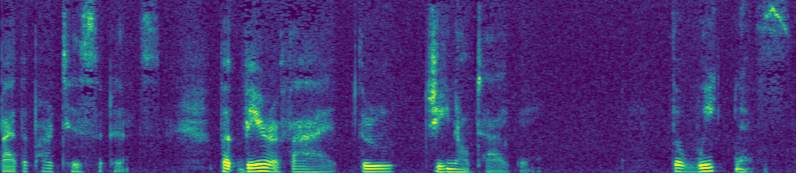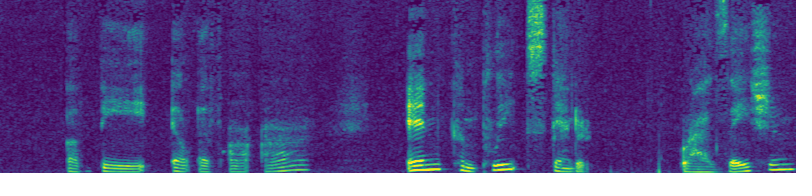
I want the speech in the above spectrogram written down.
by the participants, but verified through genotyping. The weakness of the LFRR, incomplete standardization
